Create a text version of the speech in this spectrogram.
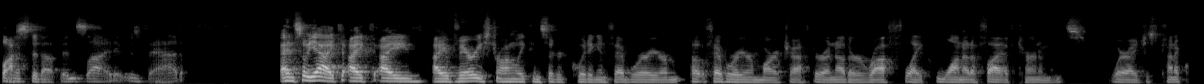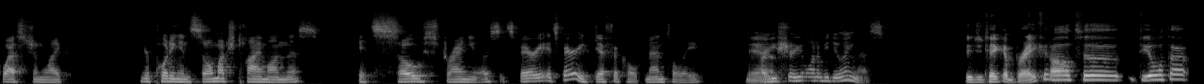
busted up inside. It was bad. And so, yeah, I, I, I, I very strongly considered quitting in February or uh, February or March after another rough, like one out of five tournaments where I just kind of question, like, you're putting in so much time on this. It's so strenuous. It's very, it's very difficult mentally. Yeah. Are you sure you want to be doing this? Did you take a break at all to deal with that?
